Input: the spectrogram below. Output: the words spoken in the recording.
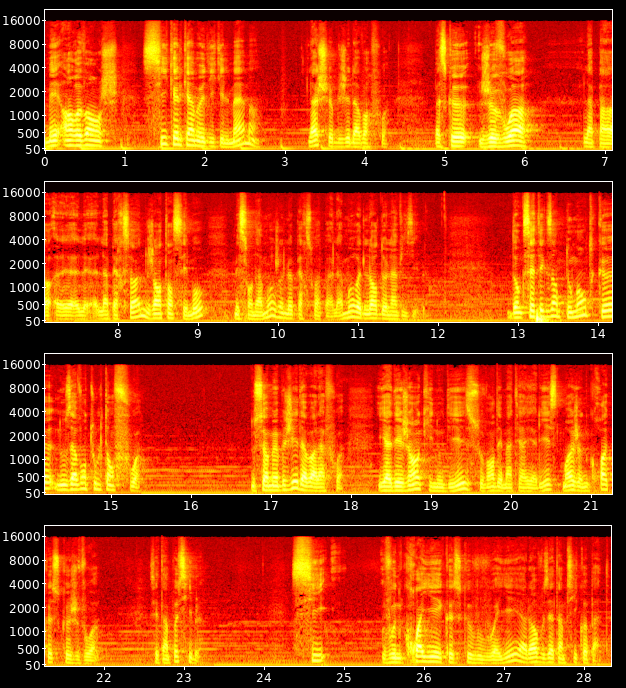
Mais en revanche, si quelqu'un me dit qu'il m'aime, là je suis obligé d'avoir foi. Parce que je vois euh, la personne, j'entends ses mots, mais son amour, je ne le perçois pas. L'amour est de l'ordre de l'invisible. Donc cet exemple nous montre que nous avons tout le temps foi. Nous sommes obligés d'avoir la foi. Il y a des gens qui nous disent, souvent des matérialistes, moi je ne crois que ce que je vois. C'est impossible. Si vous ne croyez que ce que vous voyez, alors vous êtes un psychopathe.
